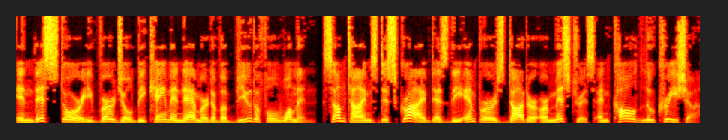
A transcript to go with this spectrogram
In this story Virgil became enamored of a beautiful woman, sometimes described as the emperor's daughter or mistress and called Lucretia.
